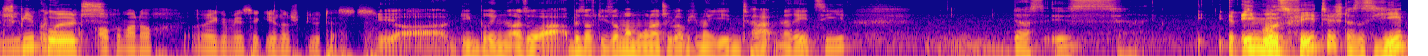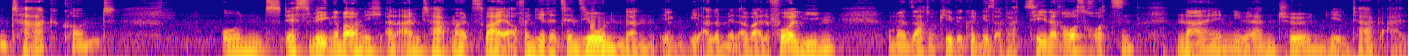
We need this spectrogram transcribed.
Die Spielkult. Auch immer noch regelmäßig ihre Spieletests. Ja, die bringen also bis auf die Sommermonate, glaube ich, immer jeden Tag eine Rezi. Das ist Ingos Fetisch, dass es jeden Tag kommt. Und deswegen aber auch nicht an einem Tag mal zwei, auch wenn die Rezensionen dann irgendwie alle mittlerweile vorliegen. Und man sagt, okay, wir könnten jetzt einfach Zähne rausrotzen. Nein, die werden schön jeden Tag ein.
